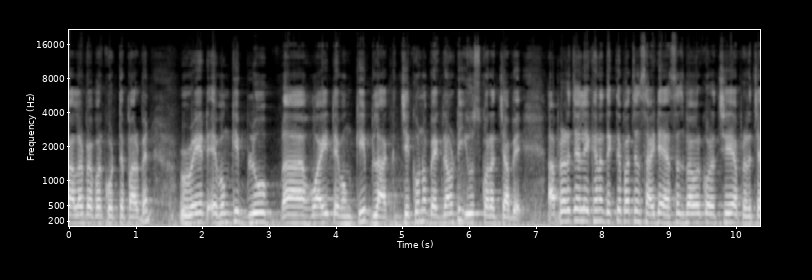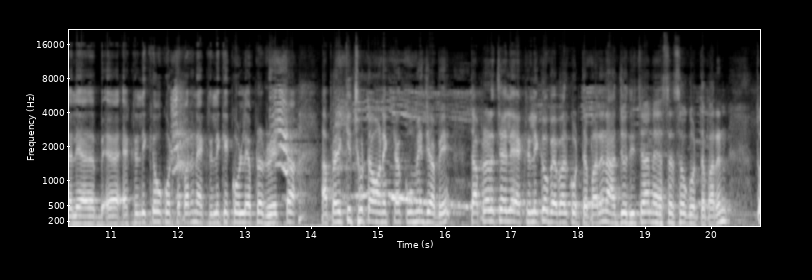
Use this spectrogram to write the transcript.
কালার ব্যবহার করতে পারবেন। রেড এবং কি ব্লু হোয়াইট এবং কি ব্ল্যাক যে কোনো ব্যাকগ্রাউন্ডই ইউজ করা যাবে। আপনারা চাইলে এখানে দেখতে পাচ্ছেন সাইডে অ্যাসেস ব্যবহার করেছে। আপনারা চাইলে অ্যাক্রেলিকেও করতে পারেন। অ্যাক্রেলিকে করলে আপনার রেডটা আপনার কিছুটা অনেকটা কমে যাবে। তো আপনারা চাইলে অ্যাক্রেলিকেও ব্যবহার করতে পারেন। আর যদি চান অ্যাসেসও করতে পারেন। তো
